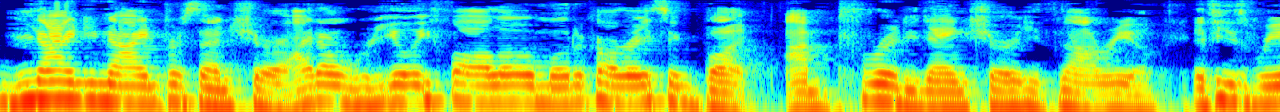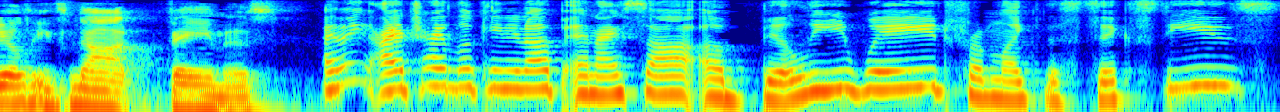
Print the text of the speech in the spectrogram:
99% sure. I don't really follow motor car racing, but I'm pretty dang sure he's not real. If he's real, he's not famous. I think I tried looking it up and I saw a Billy Wade from like the 60s.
